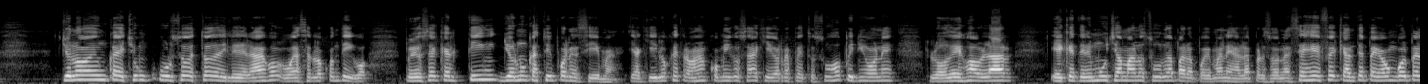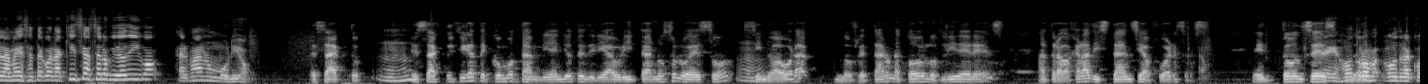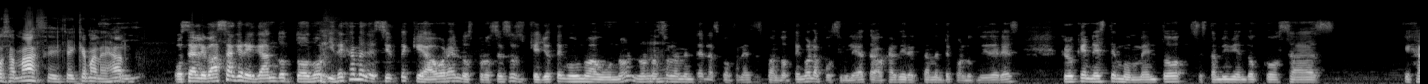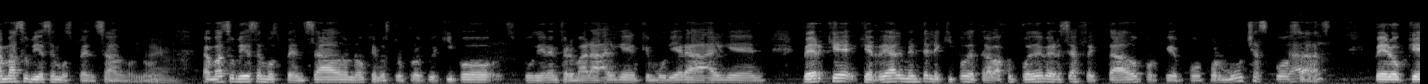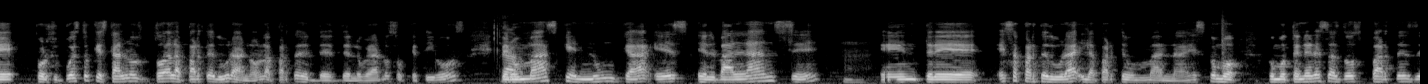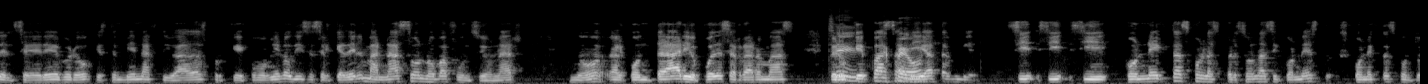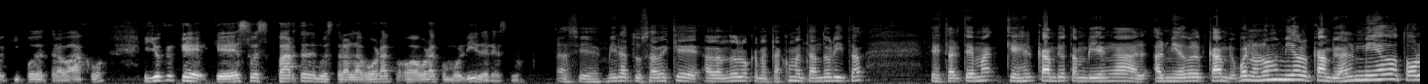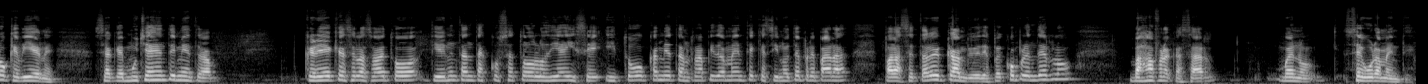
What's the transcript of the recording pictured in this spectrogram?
yo no nunca he hecho un curso de esto de liderazgo, voy a hacerlo contigo, pero yo sé que el team, yo nunca estoy por encima. Y aquí los que trabajan conmigo saben que yo respeto sus opiniones, los dejo hablar, y hay que tener mucha mano zurda para poder manejar a la persona. Ese jefe que antes pegaba un golpe en la mesa, te acuerdas, aquí se hace lo que yo digo, hermano, murió. Exacto. Exacto, y fíjate cómo también yo te diría ahorita, no solo eso, sino ahora nos retaron a todos los líderes a trabajar a distancia a fuerzas. Entonces, es no, otro- otra cosa más eh, que hay que manejar. O sea, le vas agregando todo y déjame decirte que ahora en los procesos que yo tengo uno a uno, no, no solamente en las conferencias, cuando tengo la posibilidad de trabajar directamente con los líderes, creo que en este momento se están viviendo cosas que jamás hubiésemos pensado, ¿no? Jamás hubiésemos pensado, ¿no? Que nuestro propio equipo pudiera enfermar a alguien, que muriera a alguien, ver que, que realmente el equipo de trabajo puede verse afectado porque por, por muchas cosas, pero que por supuesto que está los, toda la parte dura, ¿no? La parte de, de, lograr los objetivos, pero más que nunca es el balance entre esa parte dura y la parte humana. Es como, como tener esas dos partes del cerebro que estén bien activadas, porque como bien lo dices, el que dé el manazo no va a funcionar, ¿no? Al contrario, puede cerrar más. Pero ¿qué pasaría también? Si, si, si conectas con las personas y con esto, conectas con tu equipo de trabajo. Y yo creo que, que eso es parte de nuestra labor ahora como líderes, ¿no? Así es. Mira, tú sabes que hablando de lo que me estás comentando ahorita, está el tema que es el cambio también al, al, miedo del cambio. Bueno, no es el miedo al cambio, es el miedo a todo lo que viene. O sea que mucha gente mientras cree que se la sabe todo, tienen tantas cosas todos los días y, se, y todo cambia tan rápidamente que si no te preparas para aceptar el cambio y después comprenderlo, vas a fracasar, bueno, seguramente.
